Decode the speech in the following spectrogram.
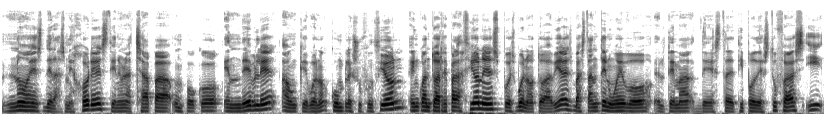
no es de las mejores, tiene una chapa un poco endeble, aunque bueno, cumple su función. En cuanto a reparaciones, pues bueno, todavía es bastante nuevo el tema de este tipo de estufas y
